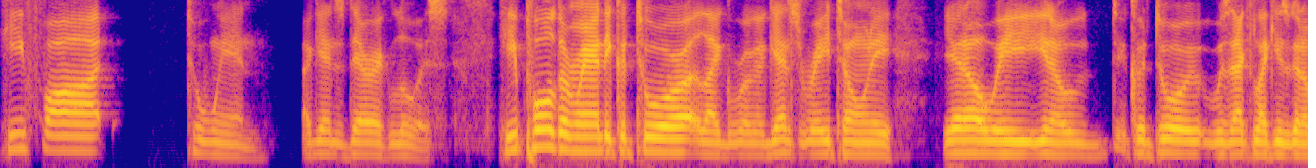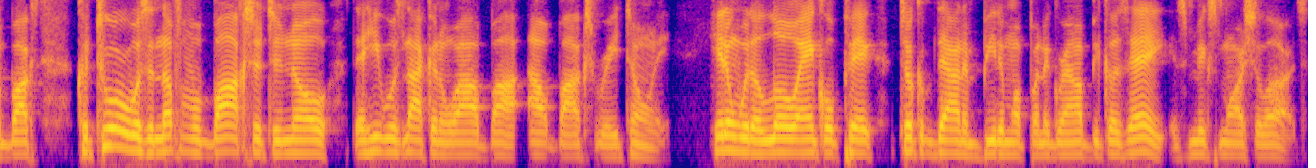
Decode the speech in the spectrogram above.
he fought to win against Derrick Lewis. He pulled a Randy Couture like against Ray Tony. You know, he, you know, Couture was acting like he was going to box. Couture was enough of a boxer to know that he was not going to outbox, outbox Ray Tony. Hit him with a low ankle pick, took him down and beat him up on the ground because, hey, it's mixed martial arts.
